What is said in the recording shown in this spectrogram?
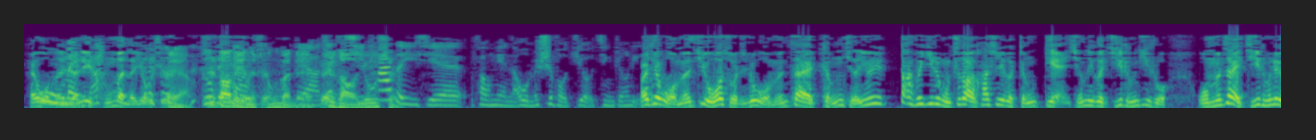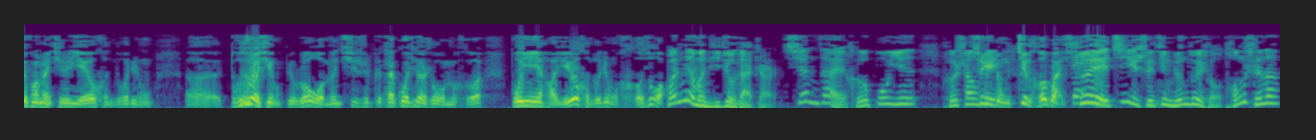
还有我们人力成本的优势，对呀，制造业的成本的制造优势。其他的一些方面呢，我们是否具有竞争力？而且我们据我所知，就我们在整体的，因为大飞机这种制造，它是一个整典型的一个集成技术。我们在集成这个方面，其实也有很多这种呃独特性。比如说，我们其实在过去的时候，我们和波音也好，也有很多这种合作。关键问题就在这儿，现在和波音和商飞是一种竞合关系。对，既是竞争对手，同时呢，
